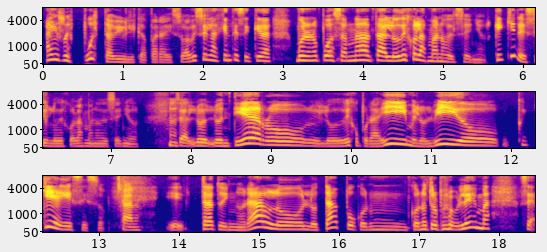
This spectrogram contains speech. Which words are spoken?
hay respuesta bíblica para eso. A veces la gente se queda, bueno, no puedo hacer nada, tal, lo dejo en las manos del Señor. ¿Qué quiere decir lo dejo en las manos del Señor? O sea, lo, lo entierro, lo dejo por ahí, me lo olvido. ¿Qué es eso? Claro. Eh, trato de ignorarlo, lo tapo con, un, con otro problema. O sea,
